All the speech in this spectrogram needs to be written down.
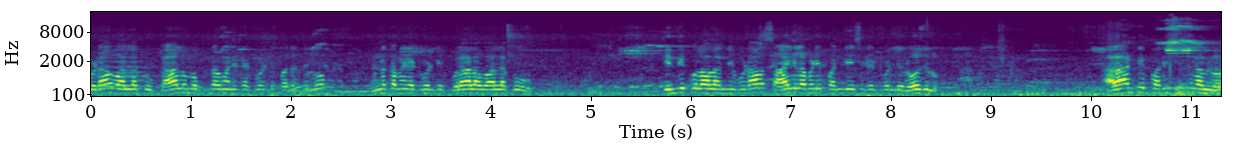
కూడా వాళ్ళకు కాలు మొక్కుతాం అనేటటువంటి పద్ధతిలో ఉన్నతమైనటువంటి కులాల వాళ్ళకు కింది కులాలన్నీ కూడా సాగిలబడి పనిచేసేటటువంటి రోజులు. అలాంటి పరిస్థితులలో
